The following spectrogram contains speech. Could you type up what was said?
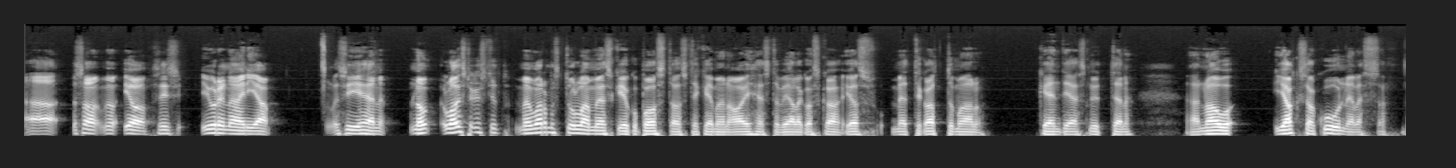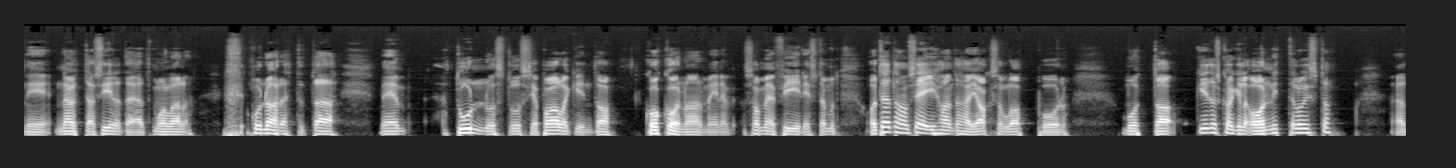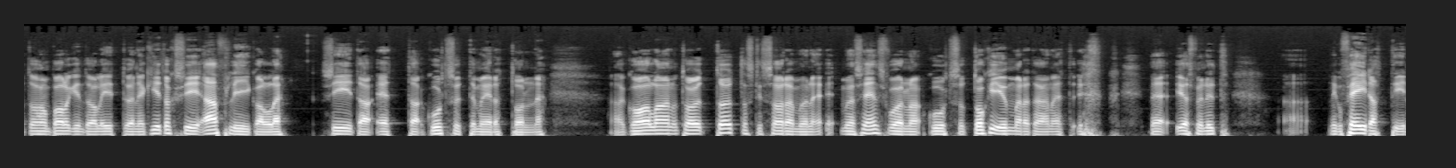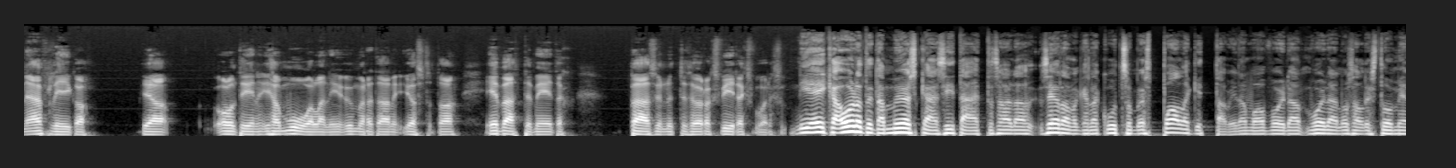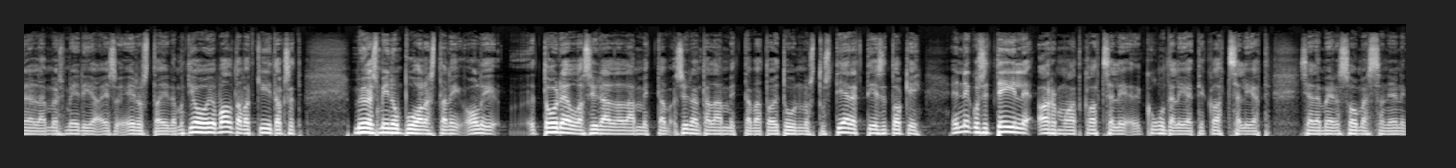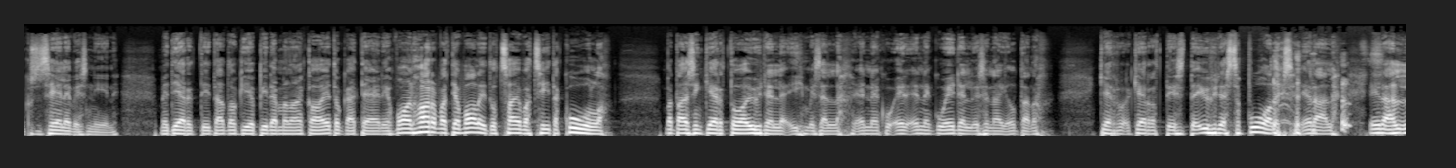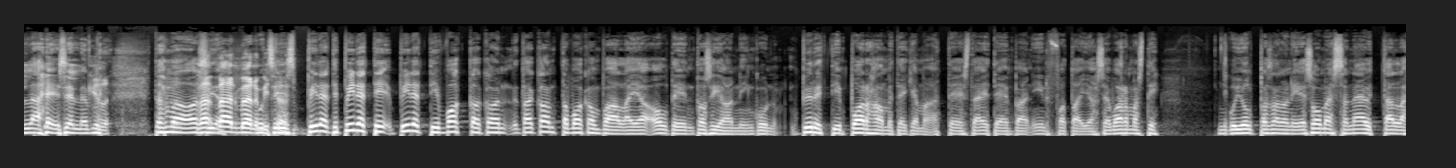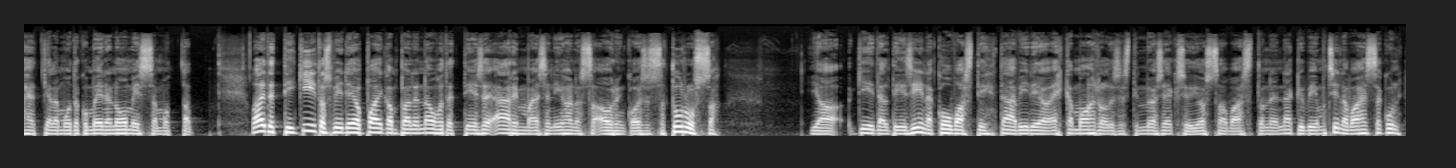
äh, so, joo, siis juuri näin, ja siihen No loistakasti, me varmasti tullaan myöskin joku postaus tekemään aiheesta vielä, koska jos menette katsomaan kenties nytten nau jaksoa kuunnellessa, niin näyttää siltä, että me ollaan unohdettu tämä meidän tunnustus ja palkinto kokonaan meidän somefiidistä, mutta otetaan se ihan tähän jakson loppuun. Mutta kiitos kaikille onnitteluista tuohon palkintoon liittyen ja kiitoksia F-liikalle siitä, että kutsuitte meidät tonne Goolaan. To- toivottavasti saadaan myös ensi vuonna kutsu. Toki ymmärretään, että me, jos me nyt äh, niin feidattiin F-liiga ja oltiin ihan muualla, niin ymmärretään, jos tota, evätte meitä pääsyn nyt seuraavaksi viideksi vuodeksi. Niin eikä odoteta myöskään sitä, että saadaan seuraava kerran kutsu myös palkittavina, vaan voidaan, voidaan osallistua mielellään myös media-edustajina. Mutta joo, valtavat kiitokset myös minun puolestani. Oli todella sydäntä lämmittävä, sydäntä lämmittävä toi tunnustus. Tiedettiin se toki, ennen kuin se teille armaat katseli, kuuntelijat ja katselijat siellä meidän somessa, niin ennen kuin se selvisi, niin me tiedettiin tämä toki jo pidemmän aikaa etukäteen, ja vaan harvat ja valitut saivat siitä kuulla. Mä taisin kertoa yhdelle ihmiselle ennen kuin, ennen kuin edellisenä iltana kerro, kerrottiin sitten yhdessä puoliksi eräälle, eräälle läheiselle Kyllä. tämä asia. Mä, mä en myönnä mitään. Siis pidetti, pidetti, pidettiin vakka kan, tai kantta vakan päällä ja oltiin tosiaan niin kuin, pyrittiin parhaamme tekemään, ettei sitä eteenpäin infota ja se varmasti niin kuin Julppa sanoi, niin ei somessa näy tällä hetkellä muuta kuin meidän omissa, mutta laitettiin kiitosvideo paikan päälle, nauhoitettiin se äärimmäisen ihanassa aurinkoisessa Turussa – ja kiiteltiin siinä kovasti. Tämä video ehkä mahdollisesti myös eksyy jossain vaiheessa tuonne näkyviin, mutta siinä vaiheessa kun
